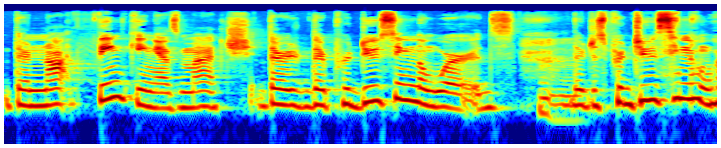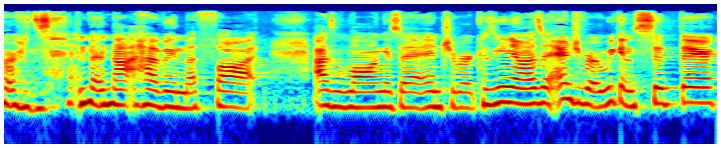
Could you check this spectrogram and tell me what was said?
they're not thinking as much. They're they're producing the words. Mm-hmm. They're just producing the words, and they're not having the thought as long as an introvert. Because you know, as an introvert, we can sit there,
